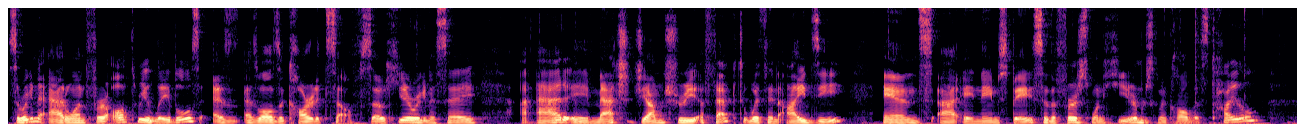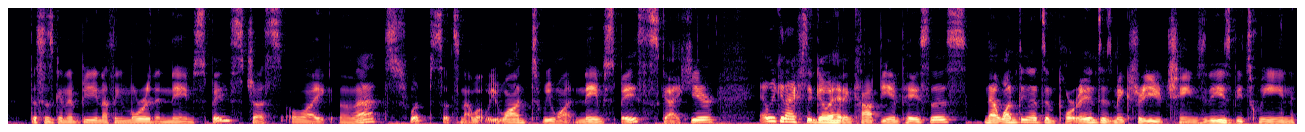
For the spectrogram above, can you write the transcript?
So we're going to add one for all three labels as, as well as a card itself. So here we're going to say uh, add a match geometry effect with an ID and uh, a namespace. So the first one here, I'm just going to call this title. This is going to be nothing more than namespace, just like that. Whoops, that's not what we want. We want namespace, this guy here. And we can actually go ahead and copy and paste this. Now, one thing that's important is make sure you change these between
